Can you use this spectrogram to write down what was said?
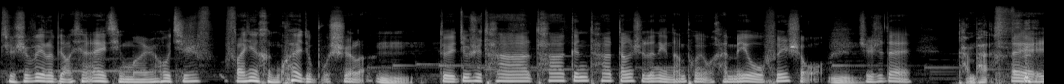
只是为了表现爱情吗？然后其实发现很快就不是了。嗯对，就是她，她跟她当时的那个男朋友还没有分手，嗯，只是在谈判。哎，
